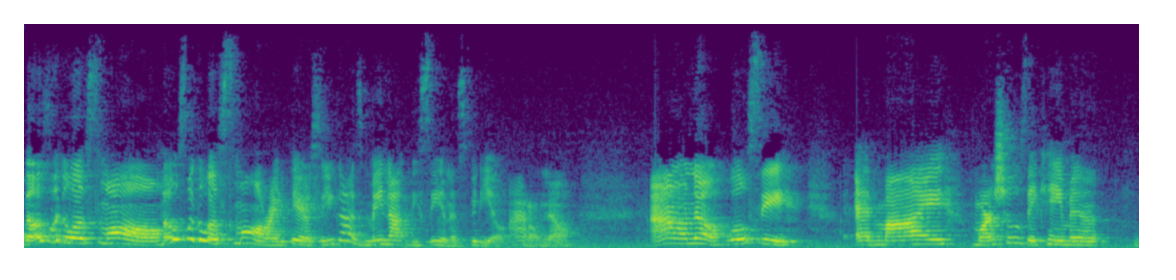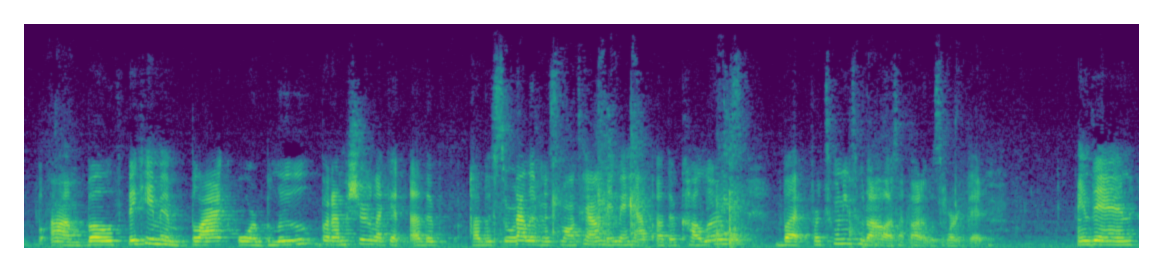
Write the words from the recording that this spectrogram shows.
those look a little small. Those look a little small right there. So you guys may not be seeing this video. I don't know. I don't know. We'll see. At my marshalls they came in um, both they came in black or blue but i'm sure like at other other stores i live in a small town they may have other colors but for 22 dollars i thought it was worth it. And then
